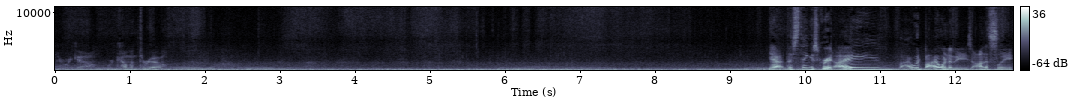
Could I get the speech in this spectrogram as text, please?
There we go. We're coming through. Yeah, this thing is great. I I would buy one of these, honestly.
